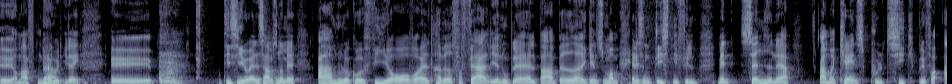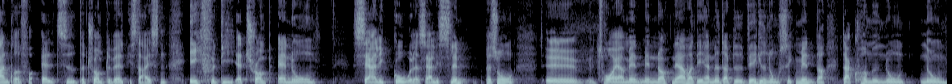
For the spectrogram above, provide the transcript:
øh, om aftenen ja. i, i dag. Øh, de siger jo alle sammen sådan noget med, ah, nu er der gået fire år, hvor alt har været forfærdeligt, og nu bliver alt bare bedre igen, som om, er det sådan en Disney-film. Men sandheden er, amerikansk politik blev forandret for altid, da Trump blev valgt i 16. Ikke fordi, at Trump er nogen særlig god eller særlig slem person, øh, tror jeg, men, men nok nærmere det her med, at der er blevet vækket nogle segmenter, der er kommet nogle, nogle,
